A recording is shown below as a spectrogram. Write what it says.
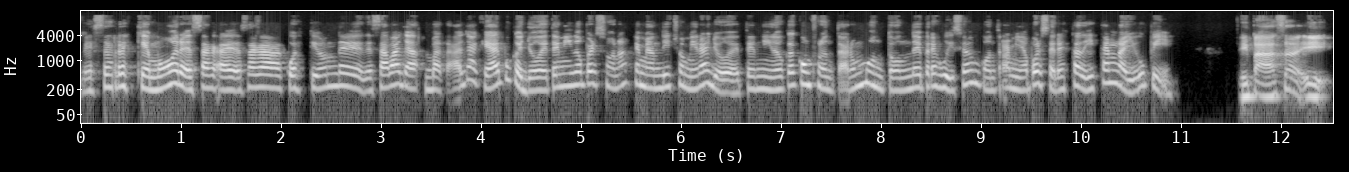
ese resquemor, esa, esa cuestión de, de esa valla- batalla que hay, porque yo he tenido personas que me han dicho, mira, yo he tenido que confrontar un montón de prejuicios en contra mía por ser estadista en la UPI. Sí pasa, y,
